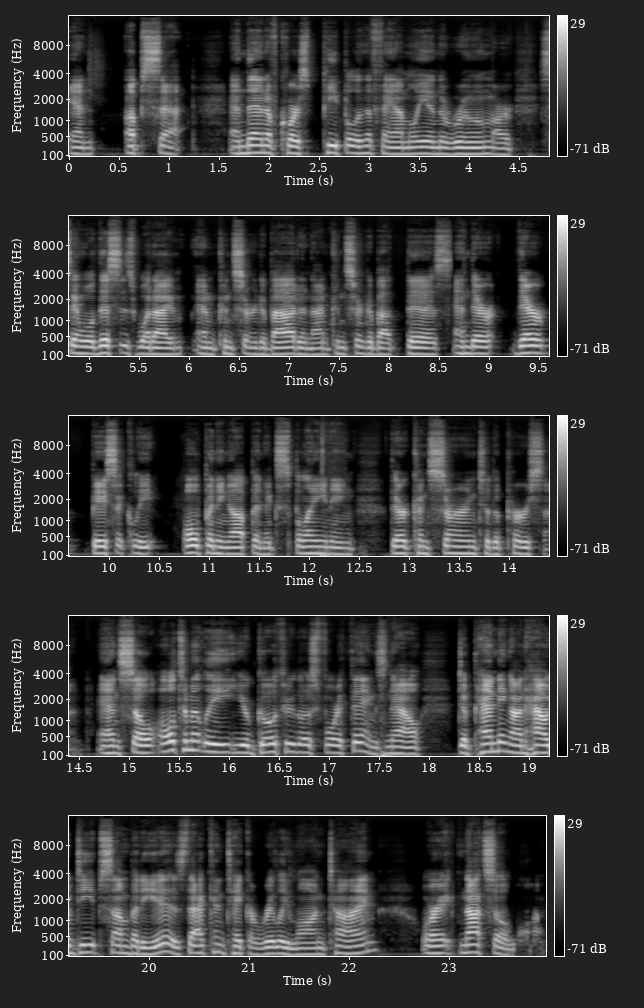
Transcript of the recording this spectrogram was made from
and upset. And then of course people in the family in the room are saying well this is what i am concerned about and i'm concerned about this. And they're they're basically opening up and explaining their concern to the person. And so ultimately you go through those four things. Now depending on how deep somebody is that can take a really long time or not so long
